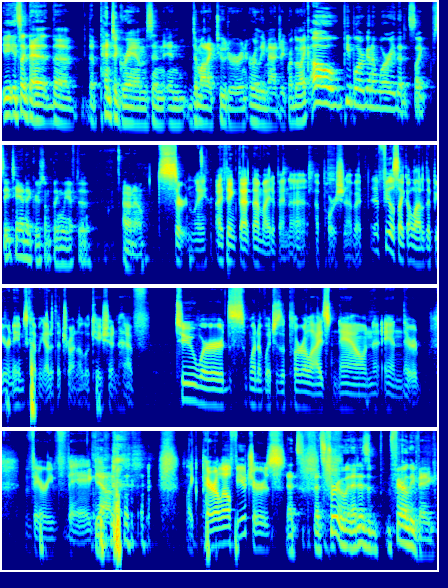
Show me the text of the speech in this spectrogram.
it's like the the the pentagrams in, in demonic tutor and early magic where they're like oh people are going to worry that it's like satanic or something we have to i don't know certainly, I think that that might have been a, a portion of it. It feels like a lot of the beer names coming out of the Toronto location have two words, one of which is a pluralized noun, and they're very vague. yeah Like parallel futures. that's that's true that is fairly vague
